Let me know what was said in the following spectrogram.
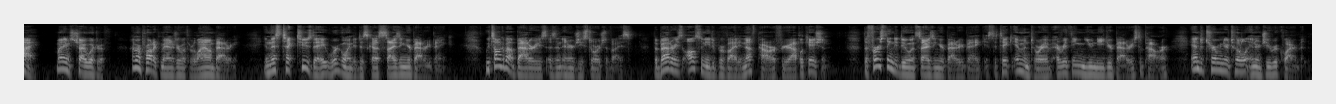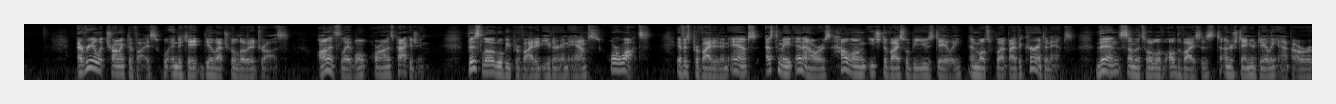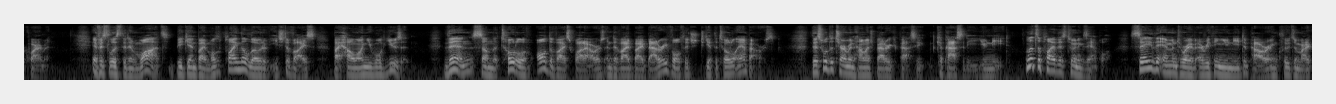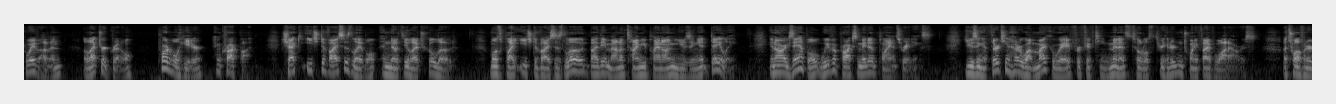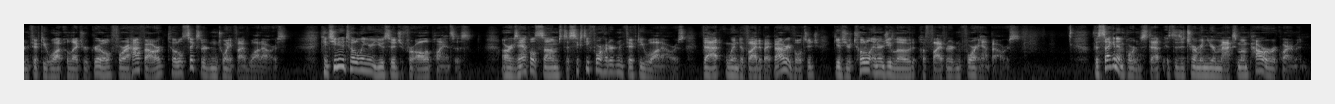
Hi, my name is Chi Woodruff. I'm a product manager with RELiON Battery. In this Tech Tuesday, we're going to discuss sizing your battery bank. We talk about batteries as an energy storage device, but batteries also need to provide enough power for your application. The first thing to do when sizing your battery bank is to take inventory of everything you need your batteries to power and determine your total energy requirement. Every electronic device will indicate the electrical load it draws, on its label or on its packaging. This load will be provided either in amps or watts. If it's provided in amps, estimate in hours how long each device will be used daily and multiply it by the current in amps. Then sum the total of all devices to understand your daily amp hour requirement. If it's listed in watts, begin by multiplying the load of each device by how long you will use it. Then sum the total of all device watt hours and divide by battery voltage to get the total amp hours. This will determine how much battery capacity, capacity you need. Let's apply this to an example. Say the inventory of everything you need to power includes a microwave oven, electric griddle, portable heater, and crockpot. Check each device's label and note the electrical load. Multiply each device's load by the amount of time you plan on using it daily. In our example, we've approximated appliance ratings. Using a 1300 watt microwave for 15 minutes totals 325 watt hours. A 1250 watt electric griddle for a half hour totals 625 watt hours. Continue totaling your usage for all appliances. Our example sums to 6450 watt hours. That, when divided by battery voltage, gives your total energy load of 504 amp hours. The second important step is to determine your maximum power requirement.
